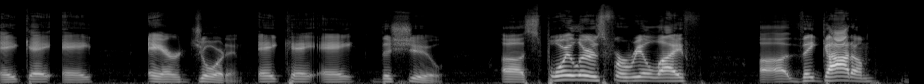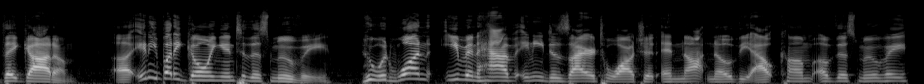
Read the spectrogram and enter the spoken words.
aka Air Jordan, aka the shoe. Uh, spoilers for real life. Uh, they got him. They got him. Uh, anybody going into this movie who would one even have any desire to watch it and not know the outcome of this movie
